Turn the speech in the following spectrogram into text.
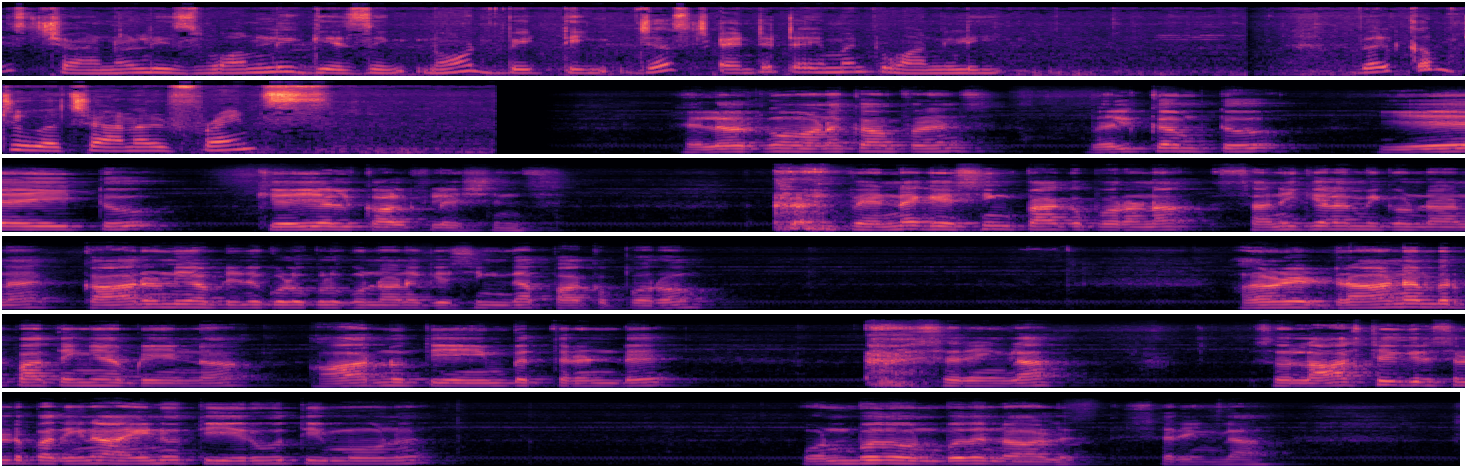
This channel is only guessing, not betting, just entertainment only. Welcome to our channel friends எல்லோருக்கும் வணக்கம் friends welcome to AI to KL calculations இப்போ என்ன guessing பார்க்க போகிறோன்னா சனிக்கிழமைக்கு உண்டான காரணி அப்படின்னு குழுக்களுக்கு உண்டான கெஸ்ஸிங் தான் பார்க்க போகிறோம் அதோடைய ட்ரா நம்பர் பார்த்தீங்க அப்படின்னா ஆறுநூற்றி ஐம்பத்தி ரெண்டு. சரிங்களா? ஸோ லாஸ்ட் வீக் ரிசல்ட் பார்த்தீங்கன்னா ஐநூற்றி இருபத்தி மூணு. ஒன்பது ஒன்பது நாலு. சரிங்களா?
